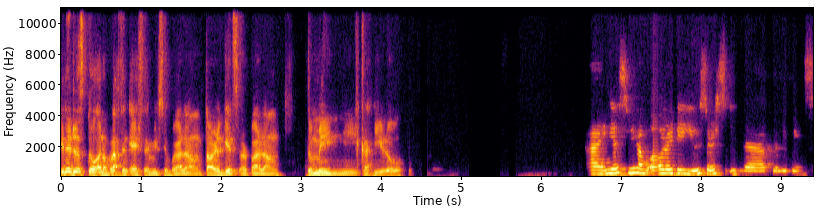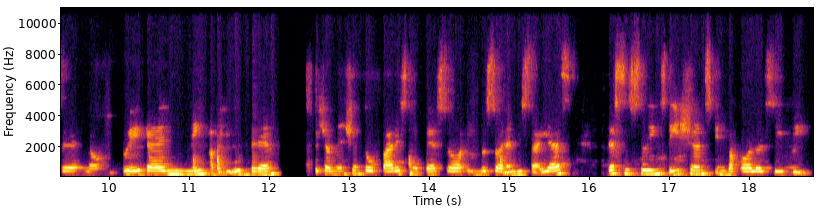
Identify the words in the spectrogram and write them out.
can you just know anong klaseng SMEs yung parang targets or parang domain ni Kahiro? Uh, yes, we have already users in the Philippines, sir. No? We can name a few of them. Special mention to Paris New Peso, Luzon, and Visayas. The sizzling stations in Bacolod City.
